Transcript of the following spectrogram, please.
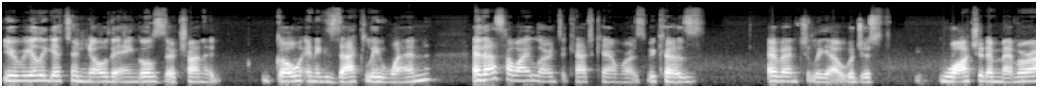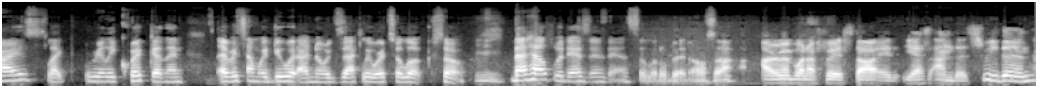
you really get to know the angles they're trying to go and exactly when. And that's how I learned to catch cameras because eventually I would just watch it and memorize like really quick, and then every time we do it, I know exactly where to look. So Mm. that helps with Dance and Dance a little bit also. I, I remember when I first started. Yes, Anders, Sweden.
